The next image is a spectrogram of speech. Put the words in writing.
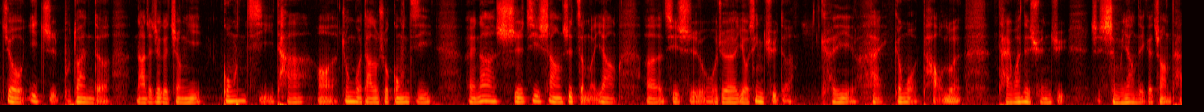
就一直不断的拿着这个争议。攻击他哦，中国大陆说攻击，哎，那实际上是怎么样？呃，其实我觉得有兴趣的可以来跟我讨论台湾的选举是什么样的一个状态。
